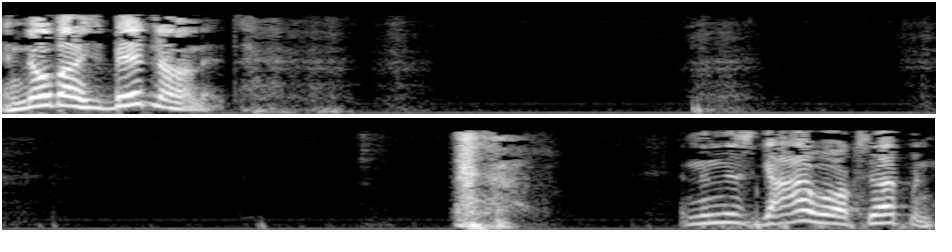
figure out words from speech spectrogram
and nobody's bidding on it. and then this guy walks up and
